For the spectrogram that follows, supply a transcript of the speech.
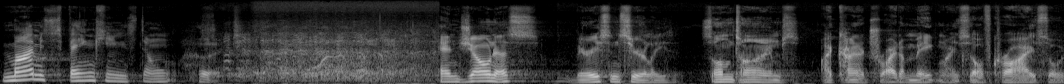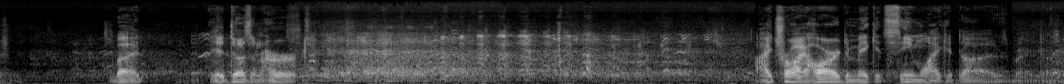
Mom spankings don't hurt. and Jonas, very sincerely, sometimes I kind of try to make myself cry, so, but it doesn't hurt. I try hard to make it seem like it does, but it doesn't.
